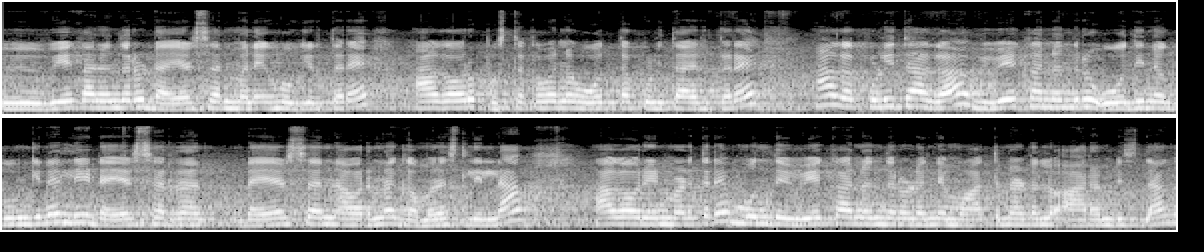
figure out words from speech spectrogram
ವಿವೇಕಾನಂದರು ಡಯರ್ಸನ್ ಮನೆಗೆ ಹೋಗಿರ್ತಾರೆ. ಆಗ ಅವರು ಪುಸ್ತಕವನ್ನು ಓದ್ತಾ ಕುಳಿತಾ ಇರ್ತಾರೆ. ಆಗ ಕುಳಿತಾಗ ವಿವೇಕಾನಂದರು ಓದಿನ ಗುಂಗಿನಲ್ಲಿ ಡಯರ್ಸರ್ ಡಯರ್ಸನ್ ಅವರನ್ನು ಗಮನಿಸಲಿಲ್ಲ. ಆಗ ಅವ್ರು ಏನು ಮಾಡ್ತಾರೆ, ಮುಂದೆ ವಿವೇಕಾನಂದರೊಡನೆ ಮಾತನಾಡಲು ಆರಂಭಿಸಿದಾಗ,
